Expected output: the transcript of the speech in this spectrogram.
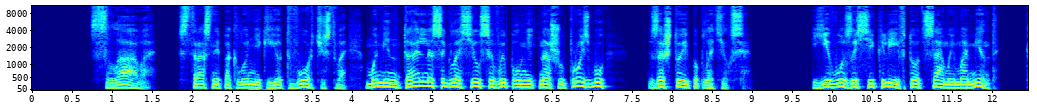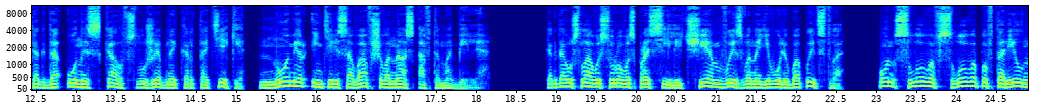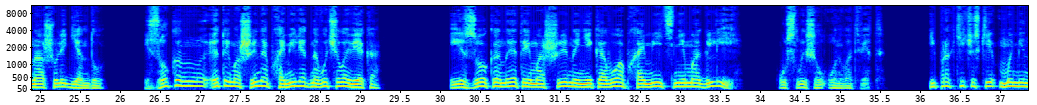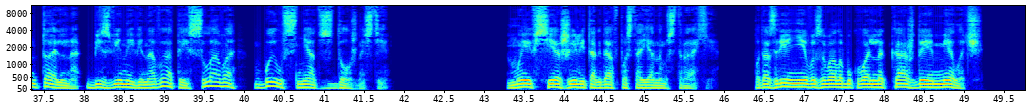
Слава, страстный поклонник ее творчества, моментально согласился выполнить нашу просьбу, за что и поплатился. Его засекли в тот самый момент, когда он искал в служебной картотеке номер интересовавшего нас автомобиля. Когда у Славы сурово спросили, чем вызвано его любопытство, он слово в слово повторил нашу легенду. Из окон этой машины обхамили одного человека. Из окон этой машины никого обхамить не могли, услышал он в ответ. И практически моментально, без вины виноватый, Слава был снят с должности. Мы все жили тогда в постоянном страхе. Подозрение вызывало буквально каждая мелочь.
